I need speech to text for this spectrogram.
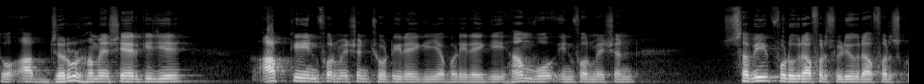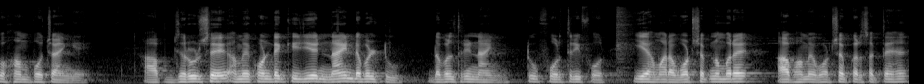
तो आप ज़रूर हमें शेयर कीजिए। आपकी इन्फॉर्मेशन छोटी रहेगी या बड़ी रहेगी, हम वो इन्फॉर्मेशन सभी फ़ोटोग्राफ़र्स वीडियोग्राफ़र्स को हम पहुंचाएँगे। आप ज़रूर से हमें कांटेक्ट कीजिए nine double two double three nine two four three four ये हमारा व्हाट्सएप नंबर है, आप हमें व्हाट्सएप कर सकते हैं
